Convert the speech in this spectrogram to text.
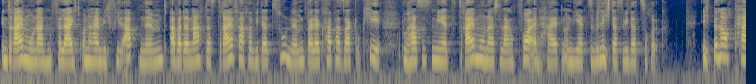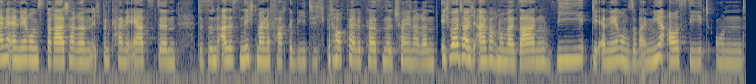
in drei Monaten vielleicht unheimlich viel abnimmt, aber danach das Dreifache wieder zunimmt, weil der Körper sagt, okay, du hast es mir jetzt drei Monate lang vorenthalten und jetzt will ich das wieder zurück. Ich bin auch keine Ernährungsberaterin, ich bin keine Ärztin. Das sind alles nicht meine Fachgebiete. Ich bin auch keine Personal Trainerin. Ich wollte euch einfach nur mal sagen, wie die Ernährung so bei mir aussieht und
